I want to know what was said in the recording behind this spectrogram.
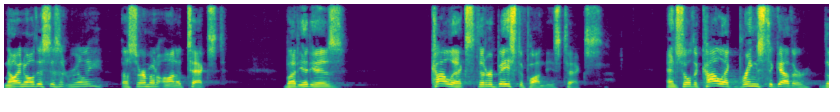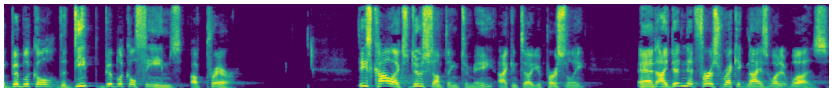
now, I know this isn't really a sermon on a text, but it is collects that are based upon these texts. And so the collect brings together the biblical, the deep biblical themes of prayer. These collects do something to me, I can tell you personally, and I didn't at first recognize what it was.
